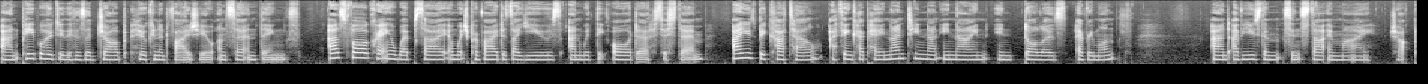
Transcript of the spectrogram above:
and people who do this as a job who can advise you on certain things. As for creating a website and which providers I use and with the order system, I use Big Cartel. I think I pay $19.99 in dollars every month and I've used them since starting my shop.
